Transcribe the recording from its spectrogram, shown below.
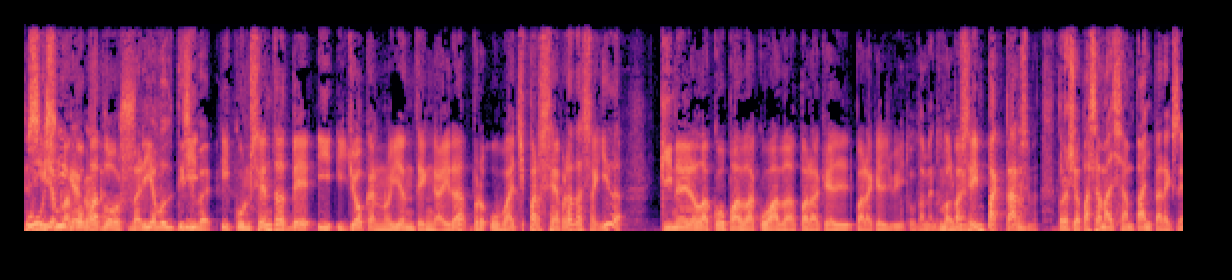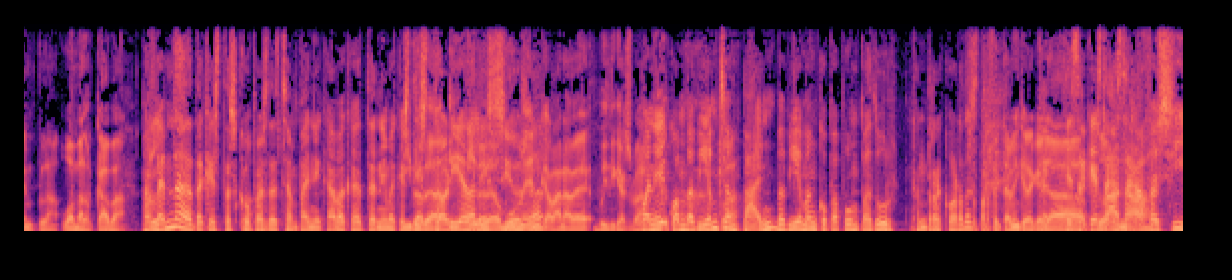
1 Sí, i sí, amb la que copa va- 2. varia moltíssim, I, eh? I concentra't bé. I, I jo, que no hi entenc gaire, però ho vaig percebre de seguida. Quina era la copa adequada per aquell, per aquell vi. Totalment, Va totalment. ser impactant. Però això passa amb el xampany, per exemple, o amb el cava. Parlem de- d'aquestes copes de xampany i cava, que tenim aquesta va haver- història hi va deliciosa. moment que van haver... Vull dir que es va... Quan, quan bevíem Clar. xampany, bevíem en copa Pompadour. Te'n recordes? Perfectament, que era aquella que és aquesta plana. que s'agafa així,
